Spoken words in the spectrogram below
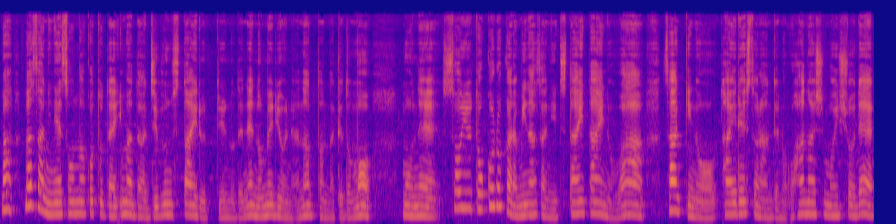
まあ、まさにねそんなことで今では自分スタイルっていうのでね飲めるようにはなったんだけどももうねそういうところから皆さんに伝えたいのはさっきのタイレストランでのお話も一緒で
